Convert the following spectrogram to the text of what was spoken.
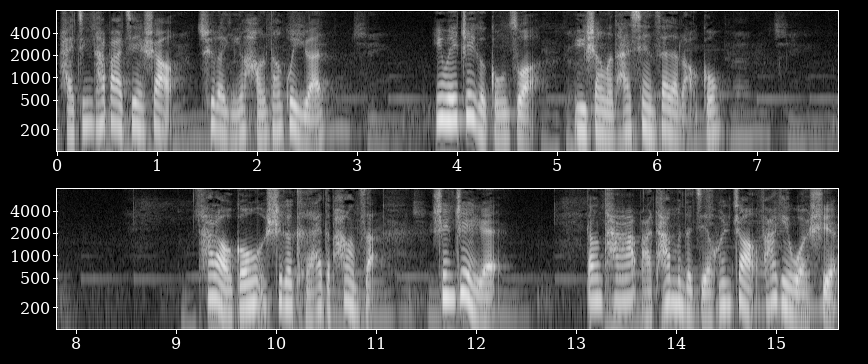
还经他爸介绍去了银行当柜员。因为这个工作，遇上了她现在的老公。她老公是个可爱的胖子，深圳人。当他把他们的结婚照发给我时，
